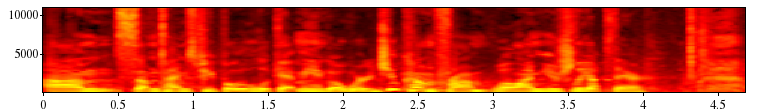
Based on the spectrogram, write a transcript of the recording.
Um, sometimes people look at me and go, Where'd you come from? Well, I'm usually up there.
